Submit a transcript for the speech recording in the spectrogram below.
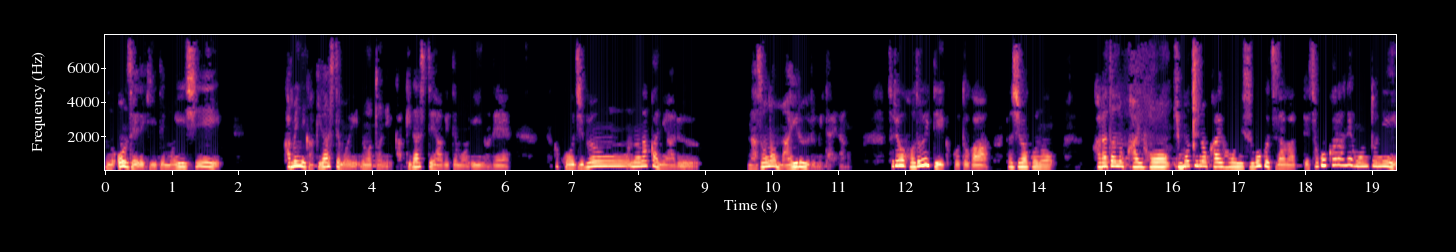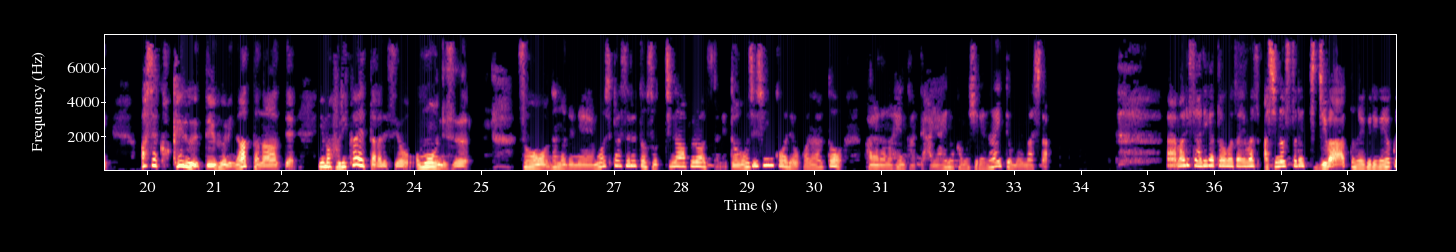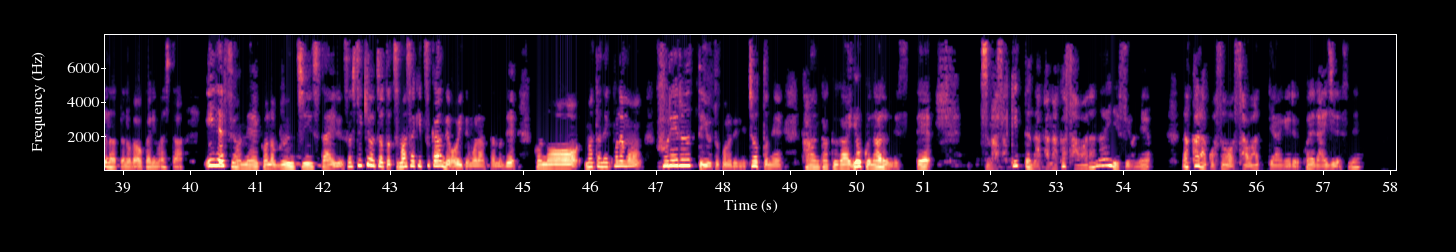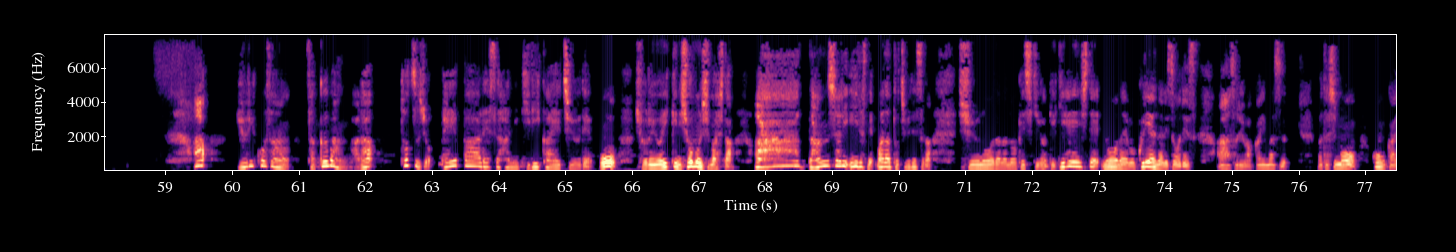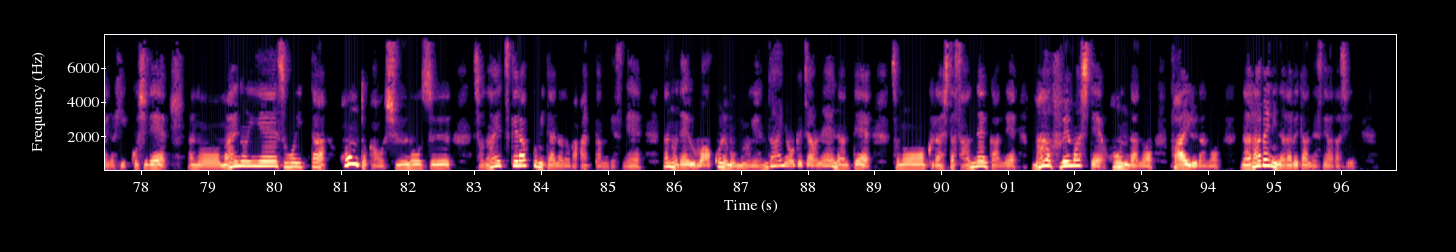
あの、音声で聞いてもいいし、紙に書き出してもいい、ノートに書き出してあげてもいいので、なんかこう自分の中にある謎のマイルールみたいなの。それをほどいていくことが、私はこの体の解放、気持ちの解放にすごくつながって、そこからね、本当に汗かけるっていう風になったなって、今振り返ったらですよ、思うんです。そう。なのでね、もしかするとそっちのアプローチとね、同時進行で行うと、体の変化って早いのかもしれないって思いました。あ、マリさんありがとうございます。足のストレッチじわーっと巡りが良くなったのが分かりました。いいですよね、この文鎮スタイル。そして今日ちょっとつま先掴んでおいてもらったので、この、またね、これも触れるっていうところでね、ちょっとね、感覚が良くなるんですって。つま先ってなかなか触らないですよね。だからこそ触ってあげる。これ大事ですね。あ、ゆりこさん、昨晩から突如、ペーパーレス派に切り替え中で、を、書類を一気に処分しました。あー、断捨離いいですね。まだ途中ですが、収納棚の景色が激変して脳内もクリアになりそうです。あー、それわかります。私も今回の引っ越しで、あの、前の家、そういった本とかを収納する備え付けラックみたいなのがあったんですね。なので、うわ、これも無限大に置けちゃうね、なんて、その暮らした3年間ね、まあ増えまして、本だの、ファイルだの、並べに並べたんですね、私。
